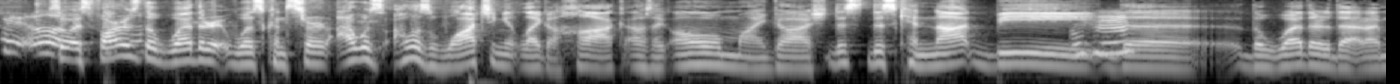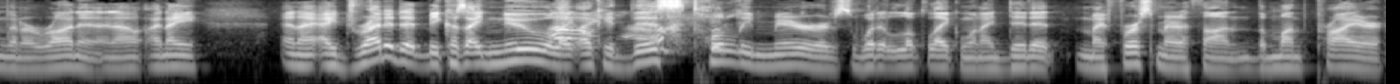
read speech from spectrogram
so as far as the weather was concerned, I was I was watching it like a hawk. I was like, oh my gosh, this this cannot be mm-hmm. the the weather that I'm gonna run in, and I, and I and I, I, dreaded it because I knew like oh, okay this totally mirrors what it looked like when I did it my first marathon the month prior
